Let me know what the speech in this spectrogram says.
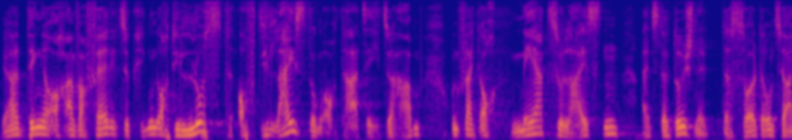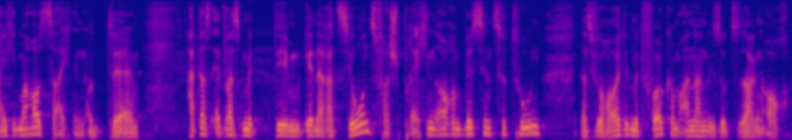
ja, Dinge auch einfach fertig zu kriegen und auch die Lust auf die Leistung auch tatsächlich zu haben und vielleicht auch mehr zu leisten als der Durchschnitt. Das sollte uns ja eigentlich immer auszeichnen. Und äh, hat das etwas mit dem Generationsversprechen auch ein bisschen zu tun, dass wir heute mit vollkommen anderen sozusagen auch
